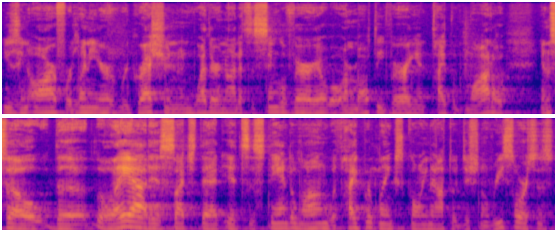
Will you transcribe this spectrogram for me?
using R for linear regression and whether or not it's a single variable or multivariate type of model. And so the, the layout is such that it's a standalone with hyperlinks going out to additional resources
